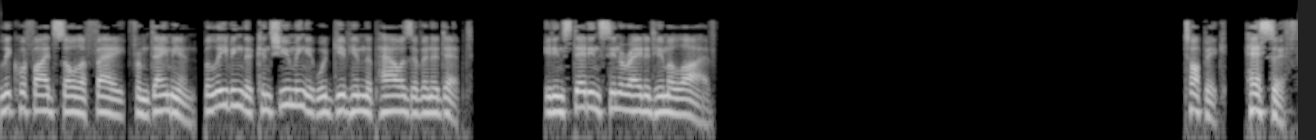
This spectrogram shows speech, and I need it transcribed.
liquefied solar Fae from Damien, believing that consuming it would give him the powers of an adept. It instead incinerated him alive. Heseth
